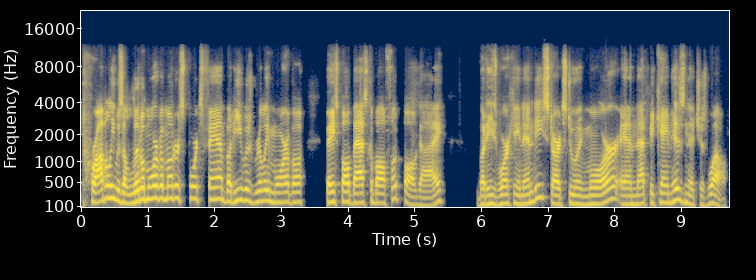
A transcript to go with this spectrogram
probably was a little more of a motorsports fan but he was really more of a baseball basketball football guy. But he's working in indy starts doing more and that became his niche as well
